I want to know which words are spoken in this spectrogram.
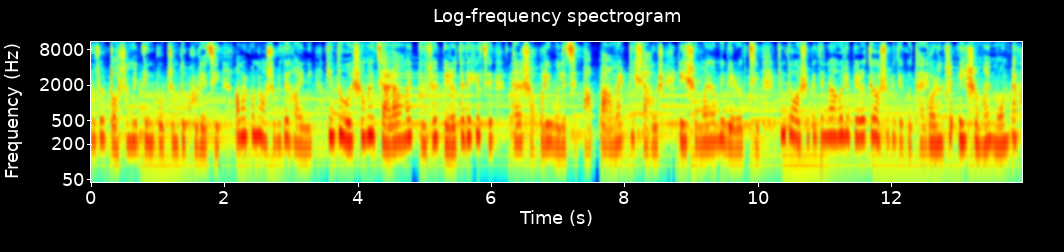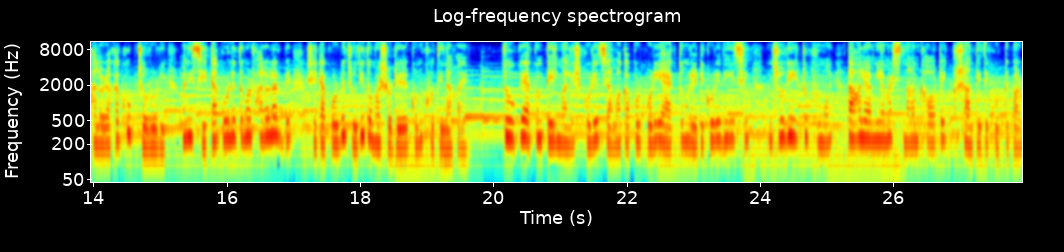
পুজোর দশমের দিন পর্যন্ত ঘুরেছি। আমার কোনো অসুবিধে হয়নি। কিন্তু ওই সময় যারা আমায় পুজোয় বেরোতে দেখেছে, তারা সকলেই বলেছে, বাপ্পা, আমার কি সাহস? এই সময় আমি বেরোচ্ছি। কিন্তু অসুবিধে না হলে বেরোতে অসুবিধে কোথায়? বরঞ্চ এই সময় মনটা ভালো রাখা খুব জরুরি। মানে যেটা করলে তোমার ভালো লাগবে, সেটা করবে যদি তোমার শরীরের কোনো ক্ষতি না হয়। তো ওকে এখন তেল মালিশ করে জামা কাপড় পরিয়ে একদম রেডি করে দিয়েছি। যদি একটু ঘুমোয়, তাহলে আমি আমার স্নান খাওয়াটা একটু শান্তিতে করতে পারব।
